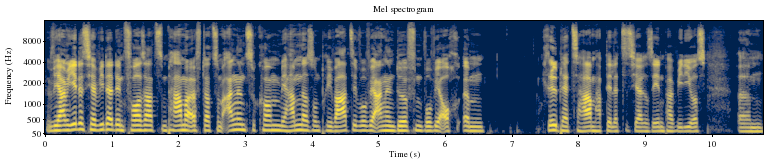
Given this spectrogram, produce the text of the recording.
wir haben jedes Jahr wieder den Vorsatz, ein paar Mal öfter zum Angeln zu kommen. Wir haben da so ein Privatsee, wo wir angeln dürfen, wo wir auch ähm, Grillplätze haben. Habt ihr letztes Jahr gesehen, ein paar Videos. Ähm,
